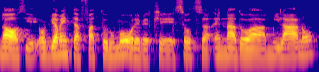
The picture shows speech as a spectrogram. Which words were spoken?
No, sì, ovviamente ha fatto rumore perché Sozza è nato a Milano,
